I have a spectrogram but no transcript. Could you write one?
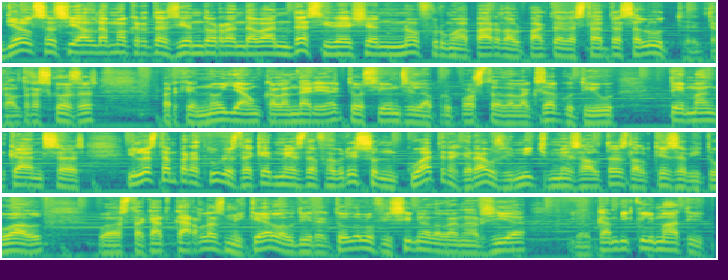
I els socialdemòcrates i Andorra Endavant decideixen no formar part del Pacte d'Estat de Salut, entre altres coses, perquè no hi ha un calendari d'actuacions i la proposta de l'executiu té mancances. I les temperatures d'aquest mes de febrer són 4 graus i mig més altes del que és habitual. Ho ha destacat Carles Miquel, el director de l'Oficina de l'Energia i el Canvi Climàtic.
